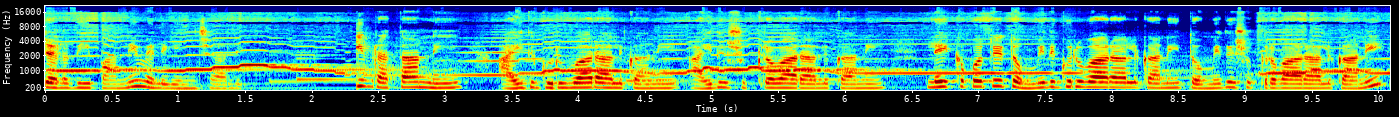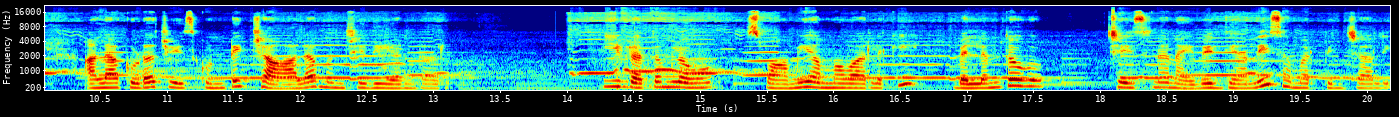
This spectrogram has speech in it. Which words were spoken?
జలదీపాన్ని వెలిగించాలి. ఈ వ్రతాన్ని ఐదు గురువారాలు కానీ ఐదు శుక్రవారాలు కానీ లేకపోతే తొమ్మిది గురువారాలు కానీ తొమ్మిది శుక్రవారాలు కానీ అలా కూడా చేసుకుంటే చాలా మంచిది అంటారు. ఈ వ్రతంలో స్వామి అమ్మవార్లకి బెల్లంతో చేసిన నైవేద్యాన్ని సమర్పించాలి.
